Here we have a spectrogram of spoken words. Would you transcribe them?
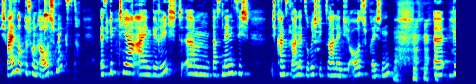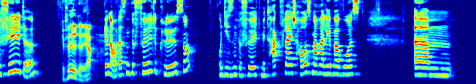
ich weiß nicht, ob du schon rausschmeckst. Es gibt hier ein Gericht, ähm, das nennt sich, ich kann es gar nicht so richtig saarländisch aussprechen, äh, Gefilde. Gefilde, ja. Genau, das sind gefüllte Klöße und die sind gefüllt mit Hackfleisch, Hausmacherleberwurst, ähm,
